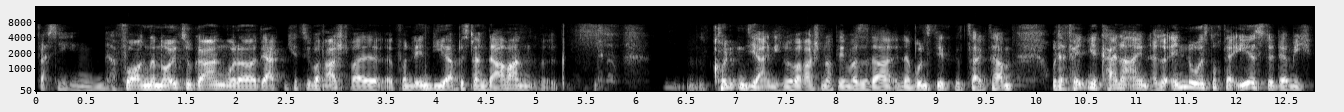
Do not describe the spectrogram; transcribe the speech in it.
weiß nicht, ein hervorragender Neuzugang oder der hat mich jetzt überrascht, weil äh, von denen, die ja bislang da waren, äh, konnten die ja eigentlich nur überraschen, nach dem, was sie da in der Bundesliga gezeigt haben. Und da fällt mir keiner ein. Also Endo ist noch der Erste, der mich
